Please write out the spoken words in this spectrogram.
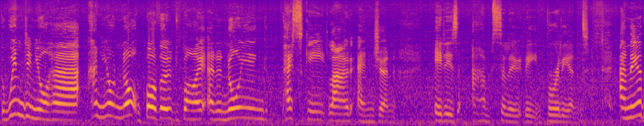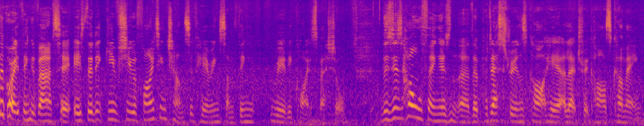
the wind in your hair, and you're not bothered by an annoying, pesky, loud engine. It is absolutely brilliant. And the other great thing about it is that it gives you a fighting chance of hearing something really quite special. There's this whole thing, isn't there, that pedestrians can't hear electric cars coming.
